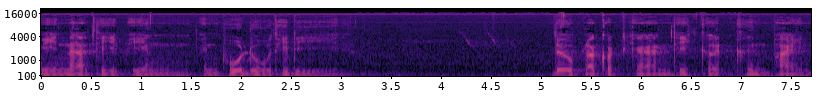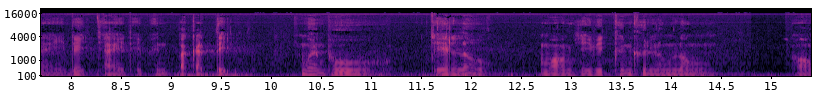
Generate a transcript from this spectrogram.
มีหน้าที่เพียงเป็นผู้ดูที่ดี ดูปรากฏการณ์ที่เกิดขึ้นภายในด้วยใจที่เป็นปกติ เหมือนผู้เจนโลกมองชีวิตขึ้นขึ้นลงลงของ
